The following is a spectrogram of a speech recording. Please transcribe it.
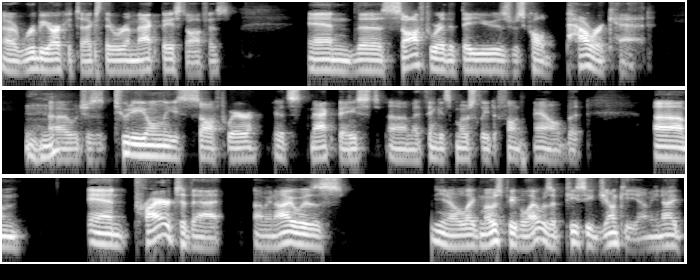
uh, Ruby Architects. They were a Mac based office. And the software that they used was called PowerCAD, mm-hmm. uh, which is a 2D only software. It's Mac based. Um, I think it's mostly defunct now. But, um, and prior to that, I mean, I was, you know, like most people, I was a PC junkie. I mean, I,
